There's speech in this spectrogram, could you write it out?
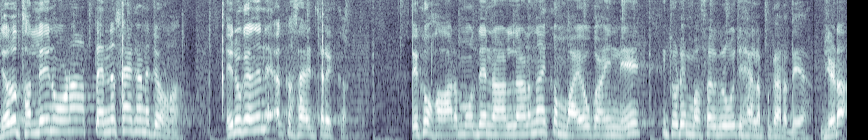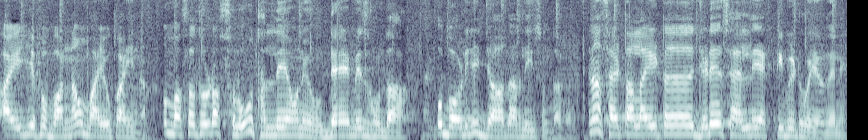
ਜਦੋਂ ਥੱਲੇ ਨੂੰ ਆਉਣਾ 3 ਸੈਕਿੰਡ ਚ ਆਉਣਾ। ਇਹਨੂੰ ਕਹਿੰਦੇ ਨੇ ਐਕਸੈਂਟਰਿਕ ਦੇਖੋ, ਹਾਰਮੋਨ ਦੇ ਨਾਲ ਨਾਲ ਨਾ ਇੱਕ ਮਾਇਓਕਾਈਨ ਨੇ ਕਿ ਥੋੜੇ ਮਸਲ ਗਰੋ ਚ ਹੈਲਪ ਕਰਦੇ ਆ। ਜਿਹੜਾ IGF-1 ਆ, ਉਹ ਮਾਇਓਕਾਈਨ ਆ। ਉਹ ਮਸਲ ਥੋੜਾ ਸਲੋ ਥੱਲੇ ਆਉਨੇ ਹੋ ਡੈਮੇਜ ਹੁੰਦਾ, ਉਹ ਬਾਡੀ 'ਚ ਜ਼ਿਆਦਾ ਰਿਲੀਜ਼ ਹੁੰਦਾ ਫਿਰ। ਇਹ ਸੈਟੇਲਾਈਟ ਜਿਹੜੇ ਸੈੱਲ ਨੇ ਐਕਟੀਵੇਟ ਹੋ ਜਾਂਦੇ ਨੇ,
